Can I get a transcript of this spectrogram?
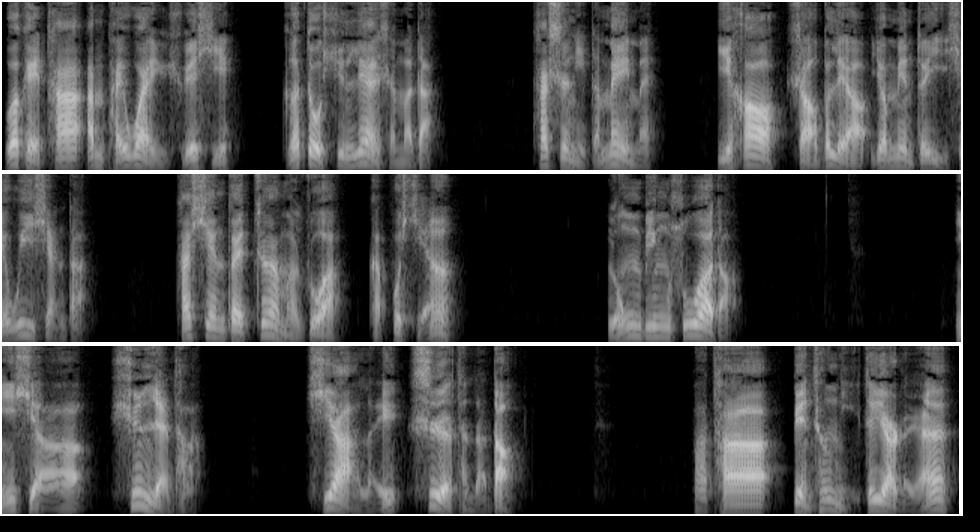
我给她安排外语学习、格斗训练什么的。她是你的妹妹，以后少不了要面对一些危险的。她现在这么弱，可不行。龙兵说道：“你想训练他？”夏雷试探的道：“把他变成你这样的人？”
